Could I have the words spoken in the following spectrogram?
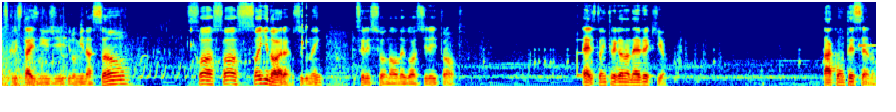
Os cristalzinhos de iluminação. Só, só, só ignora. Não consigo nem selecionar o negócio direito. Pronto. É, eles estão entregando a neve aqui, ó. Tá acontecendo.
